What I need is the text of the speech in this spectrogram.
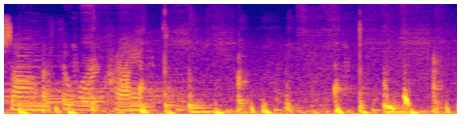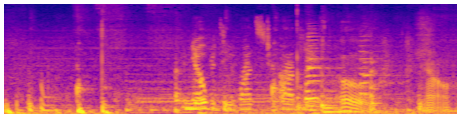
song with the word cry in it. Nobody wants to argue. Oh, no.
